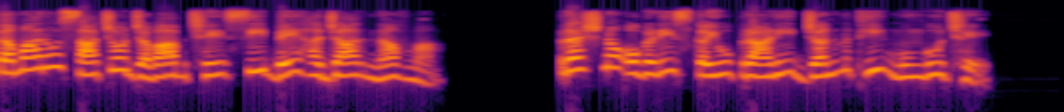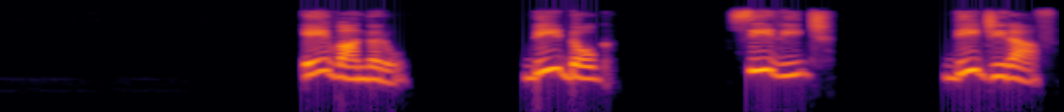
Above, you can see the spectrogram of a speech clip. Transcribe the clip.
તમારો સાચો જવાબ છે સી બે હજાર નવમાં. પ્રશ્ન ઓગણીસ, કયું પ્રાણી જન્મથી મૂંગું છે? એ વાંદરો. બી ડોગ સી રીંછ. D giraffe.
